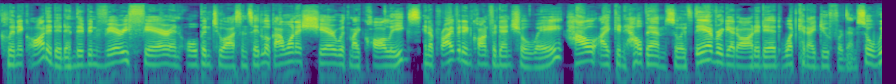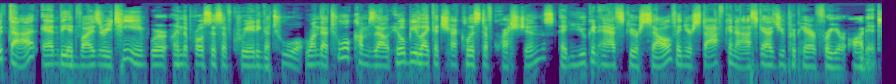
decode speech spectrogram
clinic audited, and they've been very fair and open to us and said, look, I want to share with my colleagues in a private and confidential way how I can help them. So if they ever get audited, what can I do for them? So with that and the advisory team, we're in the process of creating a tool. When that tool comes out, it'll be like a checklist of questions that you can ask yourself and your staff can ask as you prepare for your audit.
